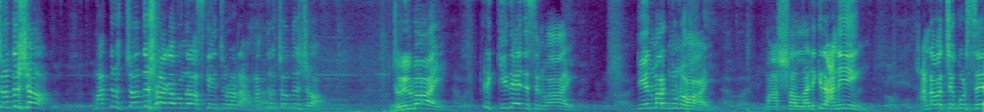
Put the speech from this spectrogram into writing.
চোদ্দশো। মাত্র চোদ্দশো টাকা বন্ধুরা আজকে এই জোড়াটা মাত্র চোদ্দশো। জলিল ভাই এটা কি দেয় দিয়েছেন ভাই? তেল মার্ক মনে হয়। মার্শাল্লাহ এটা কি রানিং? আন্ডা বাচ্চা করছে।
